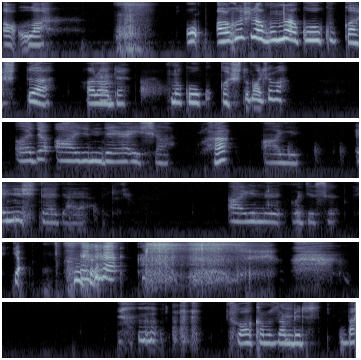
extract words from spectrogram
Allah. O, arkadaşlar bunlar korkup kaçtı herhalde. Bunlar korkup kaçtı mı acaba? Orada ayin diye işe. He? Ayin. Enişte de. Ayinin kocası. Ya. Şu arkamızdan birisi. Bak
